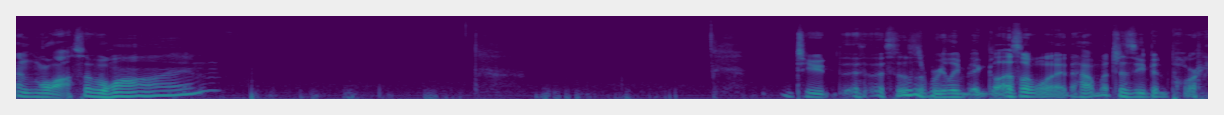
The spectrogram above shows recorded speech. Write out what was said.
a glass of wine. Dude, this is a really big glass of wine. How much has he been pouring?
